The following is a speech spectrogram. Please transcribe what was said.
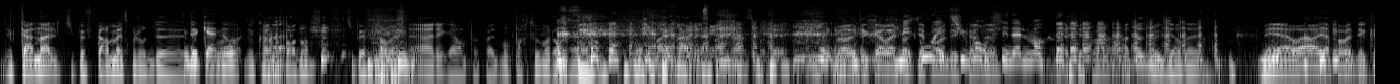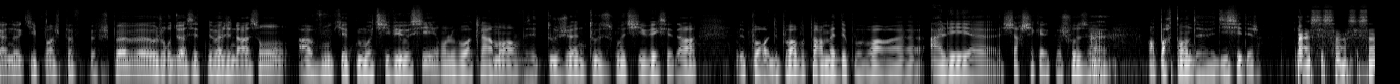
de canaux qui peuvent permettre aujourd'hui de, De canaux. de canaux, Ouais. pardon, qui peuvent permettre. Ah, les gars, on peut pas être bon partout, malheureusement. Pas grave, pas grave. Mais en tout cas, ouais, je pense qu'il y a où pas mal de es-tu bon finalement Ouais, je sais pas. À toi de me le dire d'ailleurs. Mais euh, ouais, il y a pas mal de canaux qui pensent, peuvent, peuvent, je peuvent, euh, aujourd'hui à cette nouvelle génération, à vous qui êtes motivés aussi, on le voit clairement, hein, vous êtes tous jeunes, tous motivés, etc. De, pour- de pouvoir vous permettre de pouvoir euh, aller euh, chercher quelque chose euh, Ouais. en partant d'ici déjà. Ouais, c'est ça, c'est ça.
